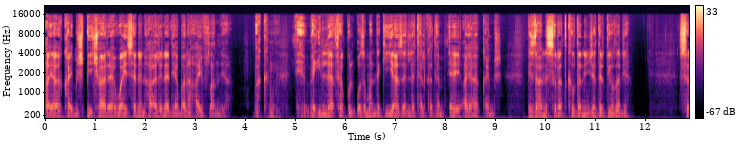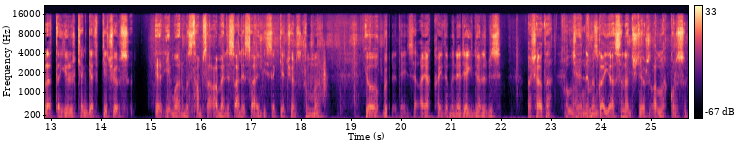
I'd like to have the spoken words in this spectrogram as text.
ayağı kaymış bir çare vay senin haline diye bana hayıflan diyor. Bak e, ve illa fekul o zaman de ki ya zelletel kadem ey ayağı kaymış. Biz de hani sırat kıldan incedir diyorlar ya. Sıratta yürürken geçip geçiyoruz. Eğer imanımız tamsa, ameli salih sahibiysek geçiyoruz. Ama yok böyle değilse ayak kaydı mı nereye gidiyoruz biz? Aşağıda Allah cehennemin muhafaza. gayyasına düşüyoruz. Allah korusun.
